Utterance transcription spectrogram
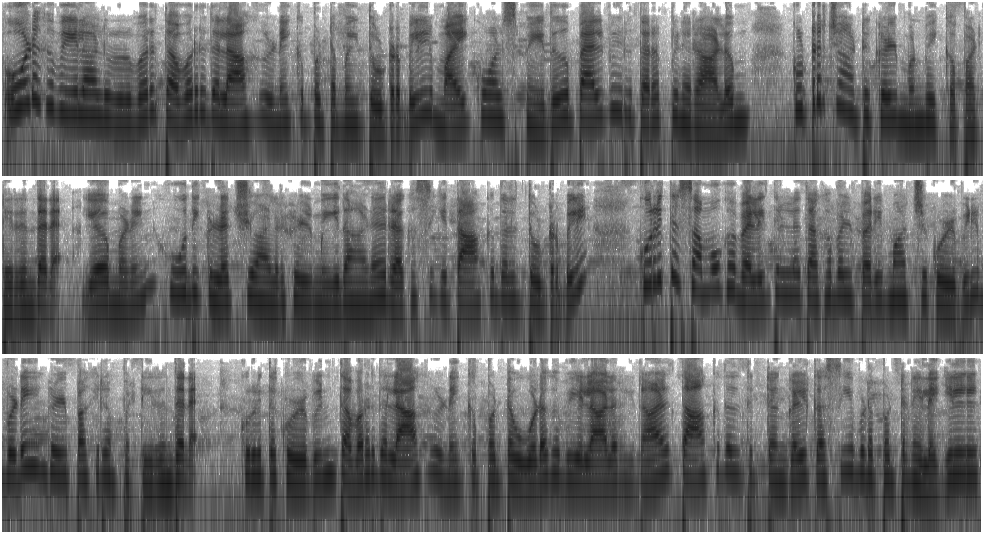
ஊடகவியலாளர் ஒருவர் தவறுதலாக இணைக்கப்பட்டமை தொடர்பில் மைக் வால்ஸ் மீது பல்வேறு தரப்பினராலும் குற்றச்சாட்டுகள் முன்வைக்கப்பட்டிருந்தன. ஏமனின் ஹூதி கிளர்ச்சியாளர்கள் மீதான ரகசிய தாக்குதல் தொடர்பில் குறித்த சமூக வலைதள தகவல் பரிமாற்ற குழுவில் விடயங்கள் பகிரப்பட்டிருந்தன. குறித்த குழுவின் தவறுதலாக இணைக்கப்பட்ட ஊடகவியலாளரினால் தாக்குதல் திட்டங்கள் கசியவிடப்பட்ட நிலையில்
